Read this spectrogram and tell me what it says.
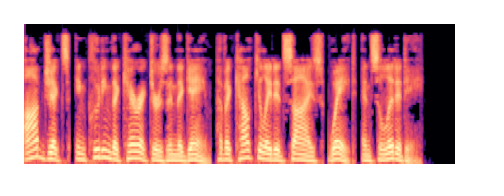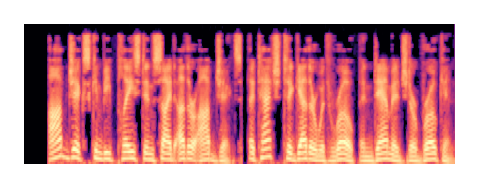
Objects, including the characters in the game, have a calculated size, weight, and solidity. Objects can be placed inside other objects, attached together with rope and damaged or broken.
